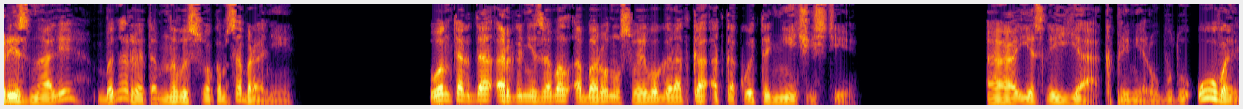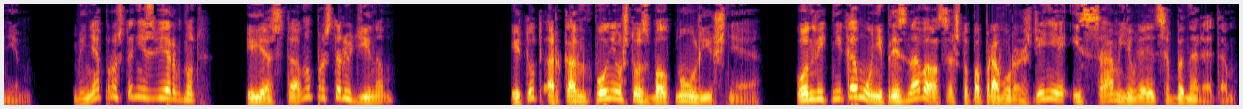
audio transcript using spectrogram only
признали Бенеретом на высоком собрании. Он тогда организовал оборону своего городка от какой-то нечисти. А если я, к примеру, буду увольнем, меня просто не свергнут, и я стану простолюдином. И тут Аркан понял, что сболтнул лишнее. Он ведь никому не признавался, что по праву рождения и сам является Бенеретом,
